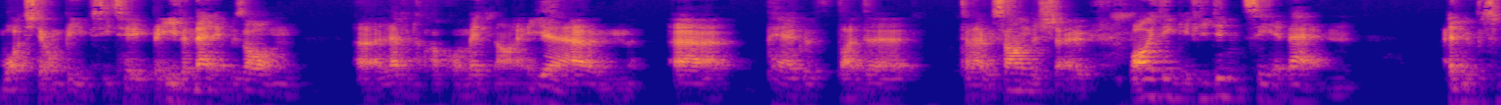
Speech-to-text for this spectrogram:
watched it on BBC Two, but even then, it was on uh, eleven o'clock or midnight. Yeah. Um, uh, paired with like the the Larry Sanders show. But I think if you didn't see it then, and it was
